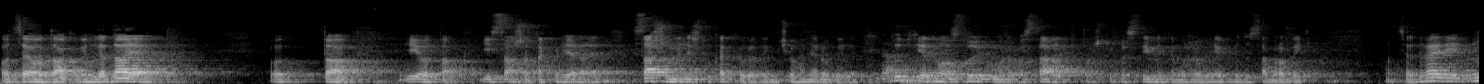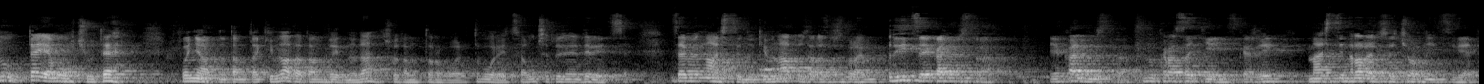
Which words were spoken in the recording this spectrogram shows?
Оце отак виглядає. Отак. І отак. І Саша так виглядає. Сашу ми не штукатурили, нічого не робили. Тут я думав, стойку може поставити, трошки постимити, може як буду сам робити. Оце двері. Ну, те я мовчу, те понятно, там та кімната, там видно, да? що там твориться. Лучше туди не дивитися. Це ми Настіну кімнату зараз розбираємо. Подивіться, яка люстра. Яка люстра? Ну, красотень, скажи. Насті нравився чорний цвіт.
